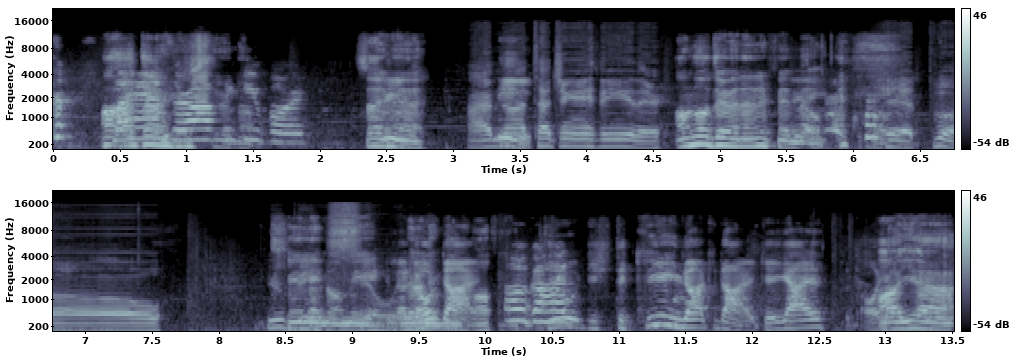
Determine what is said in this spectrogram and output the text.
My I hands are off the keyboard. Same Please. here. I'm not touching anything either. I'm not doing anything, mate. Hippo. You're being not me. silly. Don't die. Oh god. You, just the key not to die, okay, guys? That's all you Uh, have to yeah,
